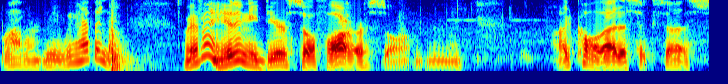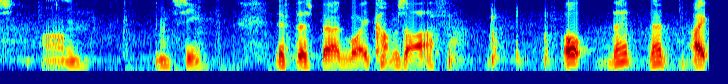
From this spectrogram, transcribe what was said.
bothering me. We haven't we haven't hit any deer so far, so um, I'd call that a success. Um, let's see if this bad boy comes off. Oh, that that I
